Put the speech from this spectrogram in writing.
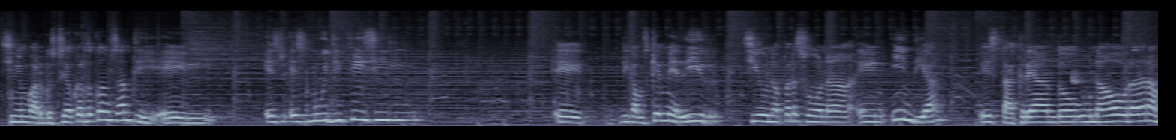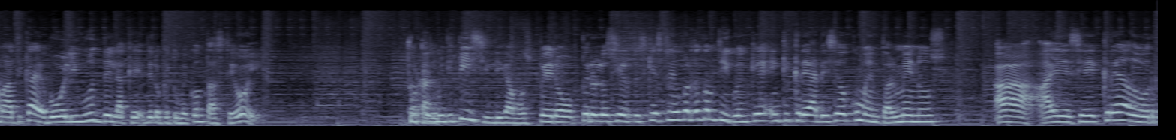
Sin embargo, estoy de acuerdo con Santi, es, es, muy difícil, eh, digamos que medir si una persona en India está creando una obra dramática de Bollywood de, la que, de lo que tú me contaste hoy porque es muy difícil, digamos, pero, pero lo cierto es que estoy de acuerdo contigo en que, en que crear ese documento al menos a, a ese creador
